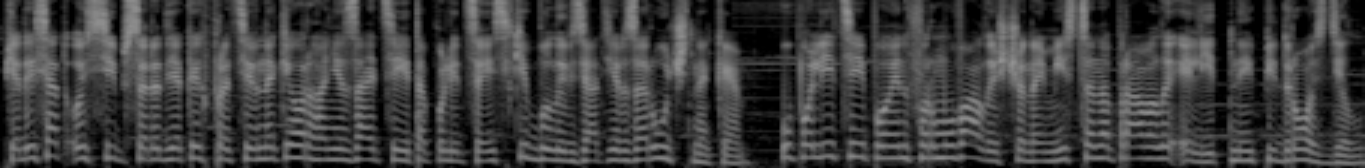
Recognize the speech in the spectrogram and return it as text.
50 осіб, серед яких працівники організації та поліцейські були взяті в заручники. У поліції поінформували, що на місце направили елітний підрозділ.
